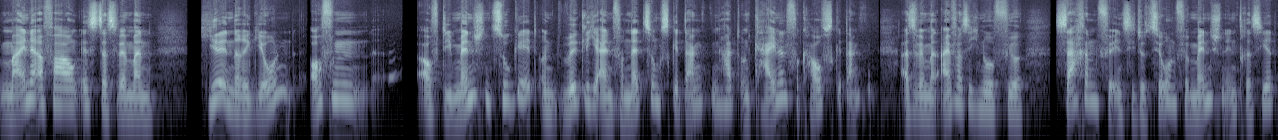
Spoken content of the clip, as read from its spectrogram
meine Erfahrung ist, dass wenn man hier in der Region offen auf die Menschen zugeht und wirklich einen Vernetzungsgedanken hat und keinen Verkaufsgedanken, also wenn man einfach sich nur für Sachen, für Institutionen, für Menschen interessiert,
